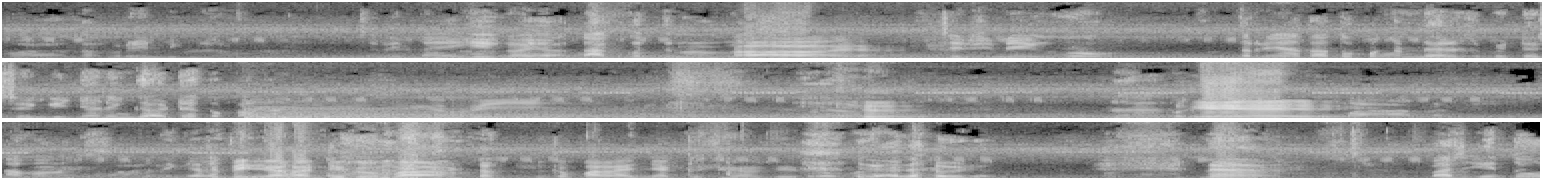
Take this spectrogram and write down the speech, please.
wah agak merinding lah. Cerita ini kayak takut. Mas. Ah, ya. Jadi ini itu ternyata tuh pengendara sepeda jengkinya ini nggak ada kepala. Ngeri. Iya. Oke. Nah, Oke. berarti apa Mas? Ketinggalan, Ketinggalan di rumah. Kepalanya ketinggalan di rumah. Nggak tahu. Nah, pas itu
